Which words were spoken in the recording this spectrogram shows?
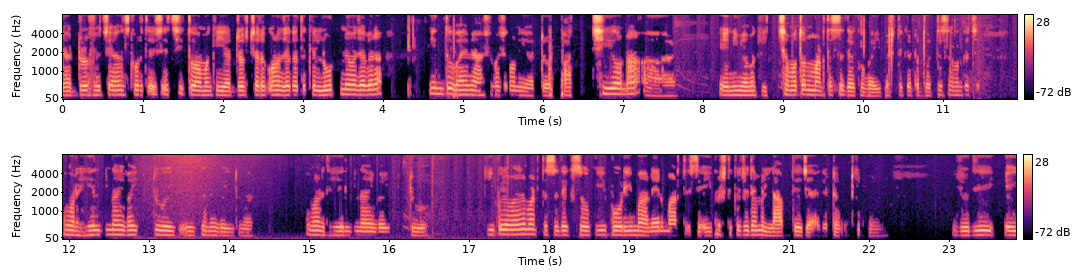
এয়ারড্রপে চ্যালেঞ্জ করতে এসেছি, তো আমাকে এয়ারড্রপ ছাড়া কোনো জায়গা থেকে লুট নেওয়া যাবে না। কিন্তু ভাই, আমি আশেপাশে কোনো এয়ারড্রপ পাচ্ছিও না আর এনিমি আমাকে ইচ্ছা মতন মারতেছে। দেখো ভাই পাশ থেকে একটা ধরতেছে আমার কাছে। আমার হেল্প নাই ভাই একটু ওই এইখানে ভাই তোমার, আমার হেল্প নাই ভাই একটু। কি পরিমাণের মারতেছে দেখছ? কি পরিমাণের মারতেছে? এই পাশ থেকে যদি আমি লাভ দিয়ে যাই মুটকি যদি এই,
